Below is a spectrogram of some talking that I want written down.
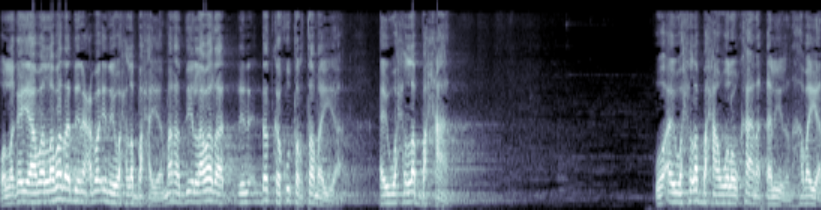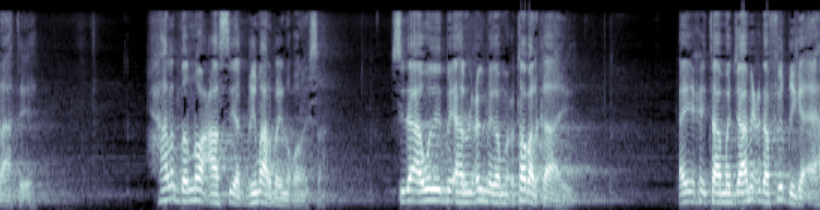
oo laga yaabo labada dhinacba inay wax la baxayaan. Mar haddii labada dadka ku tartamaya ay wax la baxaan. Oo ay wax la baxaan walow kaana qaliilan haba yaraatee xaaladda noocaasiya qimaar bay noqonaysaa. Sidaa aawadeed bay ahlulcilmiga muctabarka ahi. Ay xitaa majaamicda fiqiga ah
